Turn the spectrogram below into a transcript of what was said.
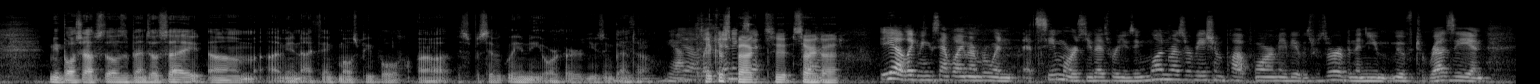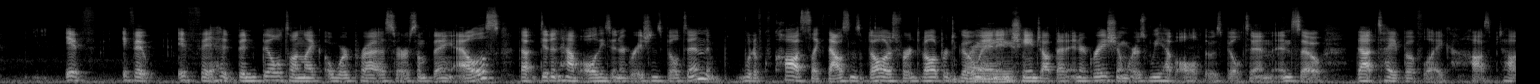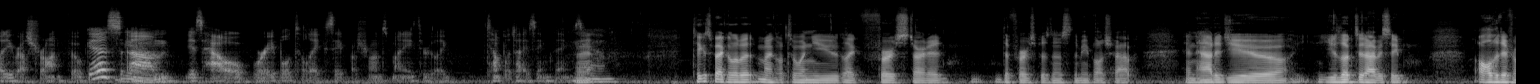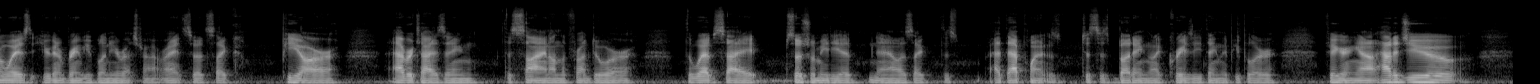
Meatball Shop still has a bento site. Um, I mean, I think most people, uh, specifically in New York, are using bento. Yeah. Yeah, Take like us back exa- to. Sorry, Yeah. go ahead. Yeah, like an example, I remember when at Seamore's, you guys were using one reservation platform, maybe it was reserved, and then you moved to Resy. And if if it if it had been built on like a WordPress or something else that didn't have all these integrations built in, it would have cost like thousands of dollars for a developer to go in and change out that integration. Whereas we have all of those built in, and so that type of like hospitality restaurant focus Yeah. um, is how we're able to like save restaurants money through like templatizing things. Right. Yeah. Take us back a little bit, Michael, to when you like first started the first business, the meatball shop, and how did you you looked at obviously all the different ways that you're going to bring people into your restaurant, right? So it's like PR, advertising, the sign on the front door, the website, social media now is like this. At that point, it was just this budding like crazy thing that people are figuring out. How did you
